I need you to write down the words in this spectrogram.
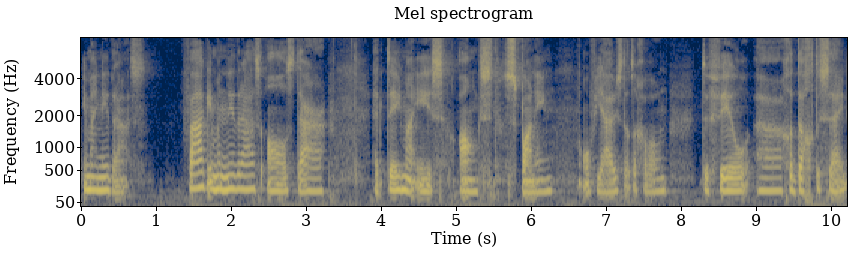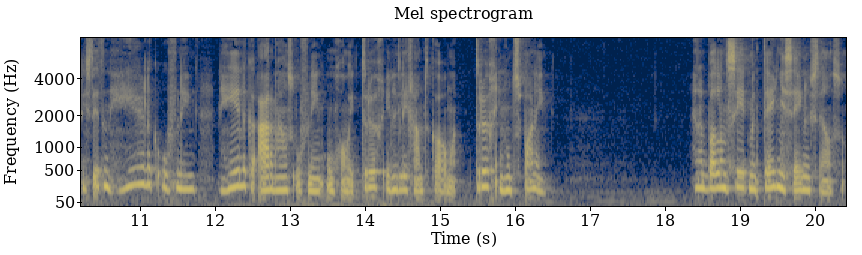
in mijn nidra's. Vaak in mijn nidra's als daar het thema is angst, spanning of juist dat er gewoon te veel uh, gedachten zijn, is dit een heerlijke oefening, een heerlijke ademhalingsoefening om gewoon weer terug in het lichaam te komen, terug in ontspanning. En het balanceert meteen je zenuwstelsel.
